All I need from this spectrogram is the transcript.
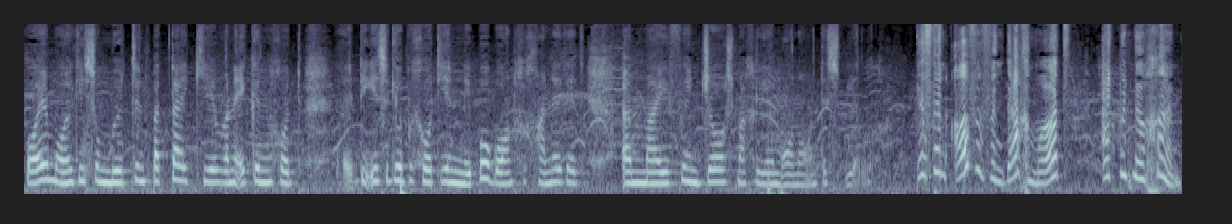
baie maatjies ontmoet en partykeer wanneer ek in God die eerste keer op God 1 netbalbaan gegaan het, het um, my vriend Josh my geleer om aan aan te speel. Dis dan al vir vandag, maat. Ek moet nou gaan.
